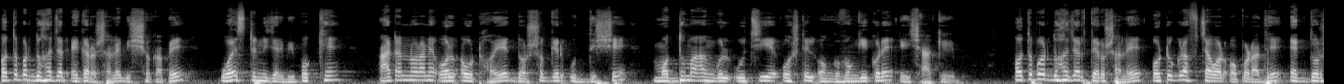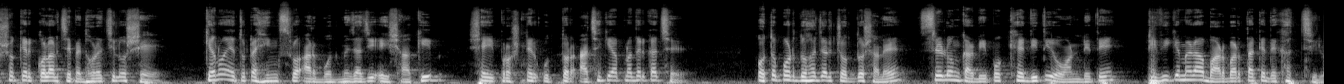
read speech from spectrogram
অতপর দু হাজার এগারো সালে বিশ্বকাপে ওয়েস্ট ইন্ডিজের বিপক্ষে আটান্ন রানে অল আউট হয়ে দর্শকদের উদ্দেশ্যে মধ্যমা আঙ্গুল উঁচিয়ে অশ্লীল অঙ্গভঙ্গি করে এই সাকিব। অতপর দু হাজার তেরো সালে অটোগ্রাফ চাওয়ার অপরাধে এক দর্শকের কলার চেপে ধরেছিল সে। কেন এতটা হিংস্র আর বদমেজাজি এই সাকিব? সেই প্রশ্নের উত্তর আছে কি আপনাদের কাছে? অতপর দু হাজার চোদ্দ সালে শ্রীলঙ্কার বিপক্ষে দ্বিতীয় ওয়ানডেতে টিভি ক্যামেরা বারবার তাকে দেখাচ্ছিল।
